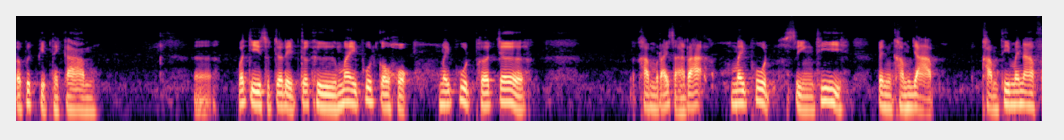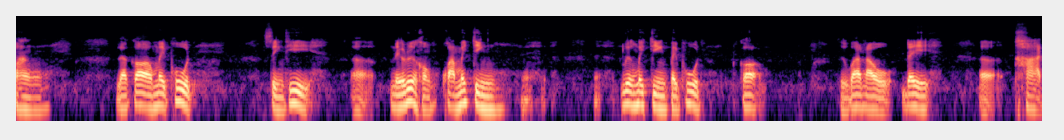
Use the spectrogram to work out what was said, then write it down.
ประพฤติผิดในกามวจีสุจริตก็คือไม่พูดโกหก ไม่พูดเพ้อเจ้อคำไร้สาระไม่พูดสิ่งที่เป็นคำหยาบคำที่ไม่น่าฟัง แล้วก็ไม่พูดสิ่งที่ในเรื่องของความไม่จริง เรื่องไม่จริงไปพูด ก็ถือว่าเราได้ ขาด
